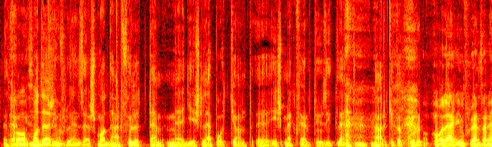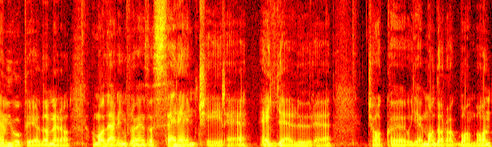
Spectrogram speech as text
Tehát ha madárinfluenzás madár fölöttem megy és lepottyant, és megfertőzik lehet bárkit, akkor... A madárinfluenza nem jó példa, mert a, a madárinfluenza szerencsére, egyelőre csak uh, ugye madarakban van.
